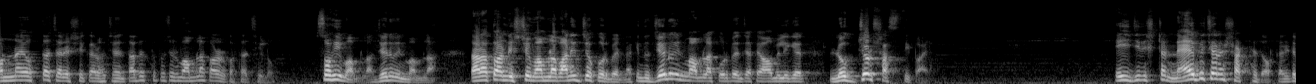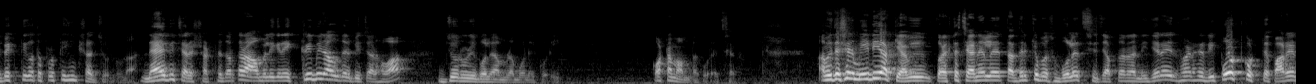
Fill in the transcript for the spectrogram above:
অন্যায় অত্যাচারের শিকার হচ্ছেন তাদের তো প্রচুর মামলা করার কথা ছিল। সহি মামলা জেনুইন মামলা। তারা তো আর নিশ্চয়ই মামলা বাণিজ্য করবেন না, কিন্তু জেনুইন মামলা করবেন যাতে আওয়ামী লীগের লোকজন শাস্তি পায়। এই জিনিসটা ন্যায় বিচারের স্বার্থে দরকার, এটা ব্যক্তিগত প্রতিহিংসার জন্য না। ন্যায় বিচারের স্বার্থে দরকার, আওয়ামী লীগের এই ক্রিমিনালদের বিচার হওয়া জরুরি বলে আমরা মনে করি। কটা মামলা করেছেন? আমি দেশের মিডিয়াকে, আমি কয়েকটা চ্যানেলে তাদেরকে বলেছি যে আপনারা নিজেরাই এই ধরনের রিপোর্ট করতে পারেন।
